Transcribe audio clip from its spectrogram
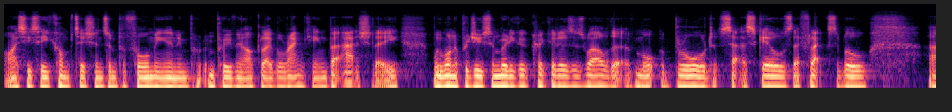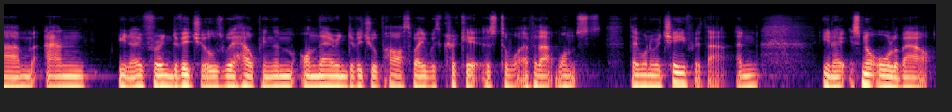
ICC competitions and performing and imp- improving our global ranking. But actually, we want to produce some really good cricketers as well that have more, a broad set of skills. They're flexible, um, and you know, for individuals, we're helping them on their individual pathway with cricket as to whatever that wants they want to achieve with that. And you know, it's not all about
